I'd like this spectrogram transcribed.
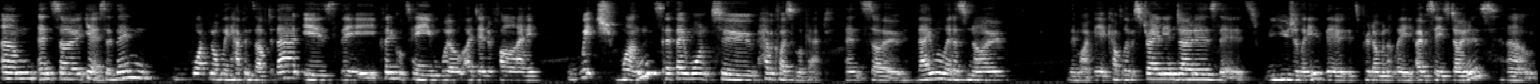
Um, and so yeah, so then what normally happens after that is the clinical team will identify which ones that they want to have a closer look at. And so they will let us know. There might be a couple of Australian donors. There's usually there it's predominantly overseas donors um,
